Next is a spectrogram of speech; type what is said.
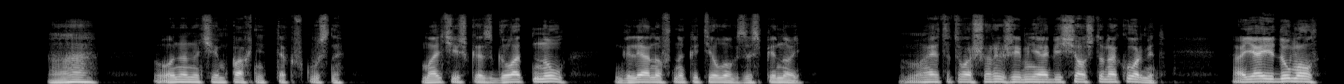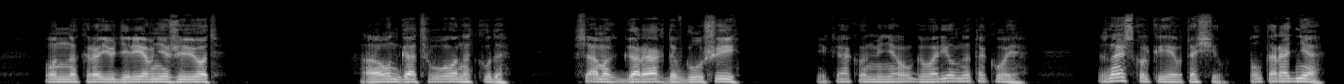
— А, вон оно чем пахнет так вкусно. Мальчишка сглотнул, глянув на котелок за спиной. А этот ваш рыжий мне обещал, что накормит. А я и думал, он на краю деревни живет. А он, гад, вон откуда, в самых горах да в глуши. И как он меня уговорил на такое? Знаешь, сколько я его тащил? Полтора дня.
